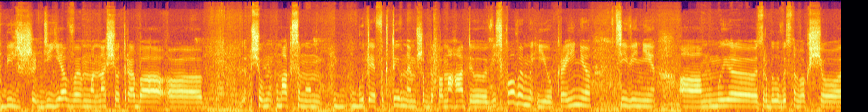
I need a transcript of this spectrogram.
більш дієвим, на що треба, е, що максимум бути ефективним, щоб допомагати військовим і Україні в цій війні, е, ми зробили висновок, що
